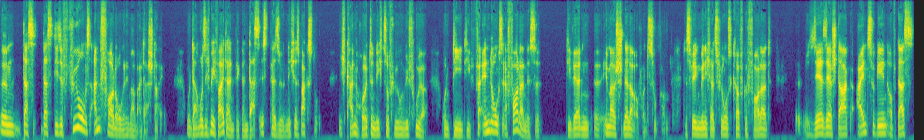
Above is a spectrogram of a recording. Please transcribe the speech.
Ähm, dass, dass diese Führungsanforderungen immer weiter steigen. Und da muss ich mich weiterentwickeln. Das ist persönliches Wachstum. Ich kann heute nicht so führen wie früher. Und die, die Veränderungserfordernisse, die werden äh, immer schneller auf uns zukommen. Deswegen bin ich als Führungskraft gefordert, sehr, sehr stark einzugehen auf das,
